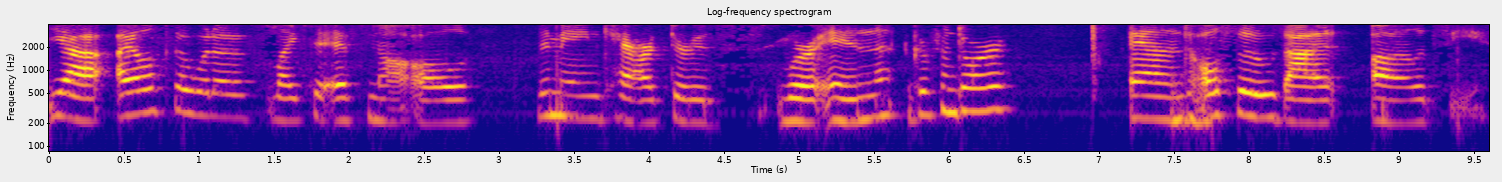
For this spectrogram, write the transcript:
Yeah, I also would have liked it if not all the main characters were in Gryffindor. And also that, uh, let's see.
